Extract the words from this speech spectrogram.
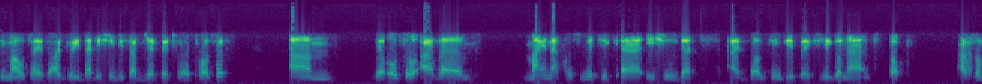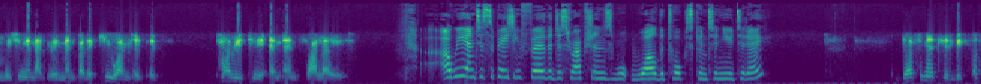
DEMAWUSA has agreed that it should be subjected to a process. Um, there are also other minor cosmetic uh, issues that I don't think is actually going to stop us from reaching an agreement. But the key one is, is parity and, and salaries. Are we anticipating further disruptions w- while the talks continue today? Definitely, because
